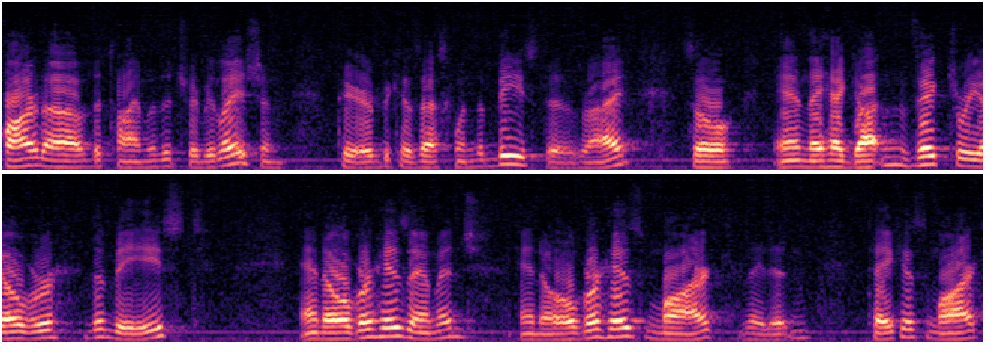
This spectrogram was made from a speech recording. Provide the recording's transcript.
part of the time of the tribulation period, because that's when the beast is, right? So and they had gotten victory over the beast and over his image and over his mark. They didn't take his mark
